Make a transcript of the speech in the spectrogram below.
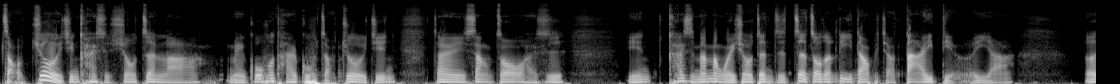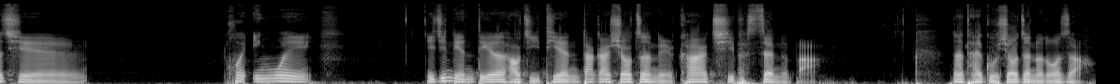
早就已经开始修正啦，美国或台股早就已经在上周还是已经开始慢慢维修正，只这周的力道比较大一点而已啊。而且会因为。已经连跌了好几天，大概修正了也快七 percent 了吧？那台股修正了多少？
